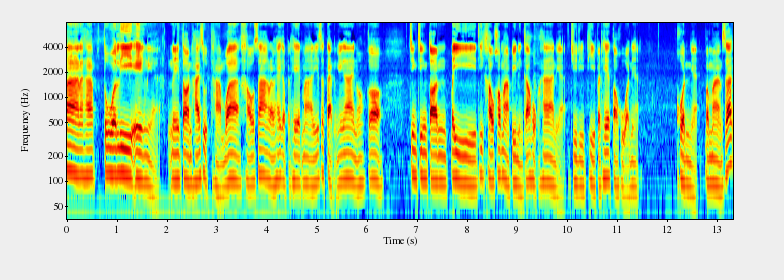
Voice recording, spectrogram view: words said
มานะครับ ตัวลีเองเนี่ยในตอนท้ายสุดถามว่าเขาสร้างอะไรให้กับประเทศมาอันนี้สแตทง่ายๆเนาะก็จริง ๆ ตอนปีที่เขาเข้ามาปี 1965 เนี่ย GDP ประเทศต่อหัวเนี่ยคนเนี่ยประมาณสัก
